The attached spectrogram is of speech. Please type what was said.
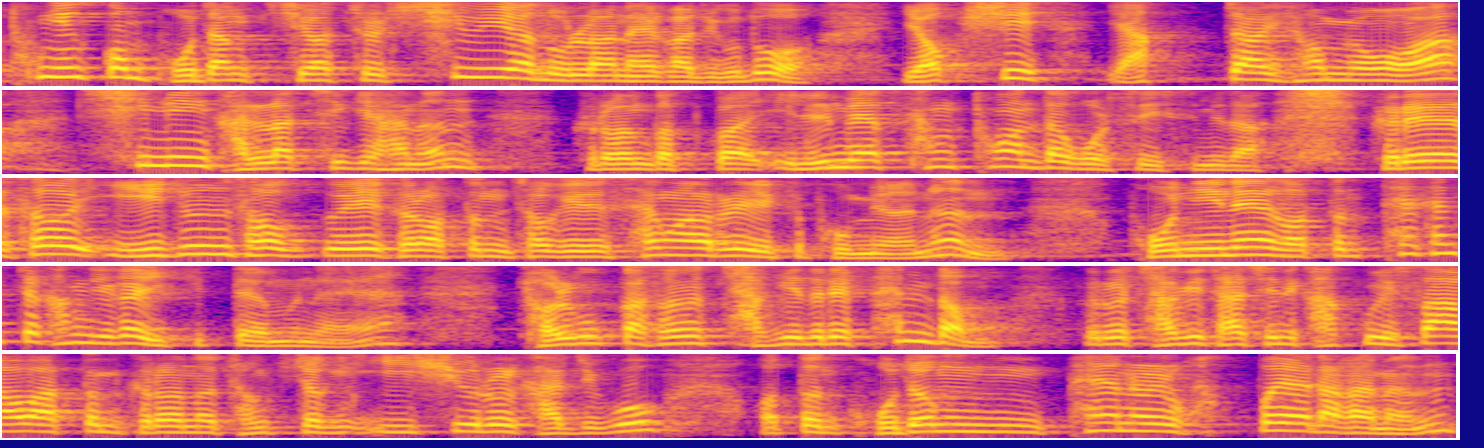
통행권 보장 지하철 시위와 논란해 가지고도 역시 약자 혐오와 시민 갈라치기 하는 그런 것과 일맥상통한다고 볼 수 있습니다. 그래서 이준석의 그런 어떤 저기 생활을 이렇게 보면은 본인의 어떤 태생적 한계가 있기 때문에 결국 가서 자기들의 팬덤 그리고 자기 자신이 갖고 쌓아왔던 그런 정치적인 이슈를 가지고 어떤 고정 팬을 확보해 나가는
